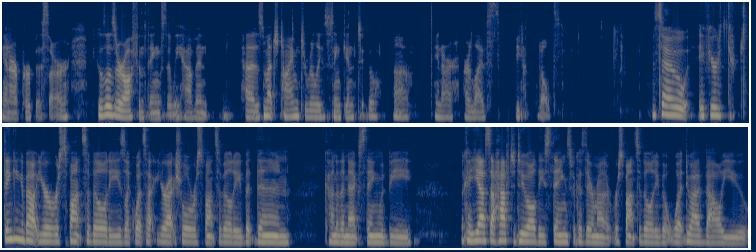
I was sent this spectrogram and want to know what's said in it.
and our purpose are because those are often things that we haven't had as much time to really sink into uh, in our, our lives becoming adults so if you're th- thinking about your responsibilities like what's your actual responsibility but then kind of the next thing would be okay yes i have to do all these things because they're my responsibility but what do i value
